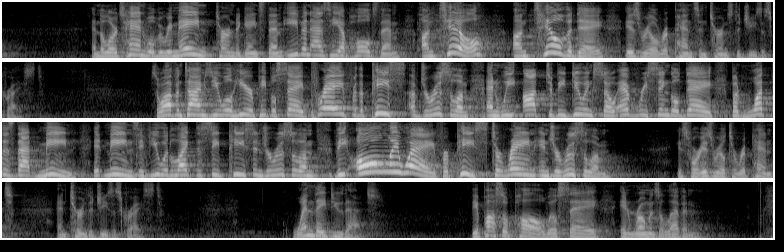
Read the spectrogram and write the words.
And the Lord's hand will remain turned against them even as he upholds them until until the day Israel repents and turns to Jesus Christ. So, oftentimes you will hear people say, Pray for the peace of Jerusalem, and we ought to be doing so every single day. But what does that mean? It means if you would like to see peace in Jerusalem, the only way for peace to reign in Jerusalem is for Israel to repent and turn to Jesus Christ. When they do that, the Apostle Paul will say in Romans 11,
